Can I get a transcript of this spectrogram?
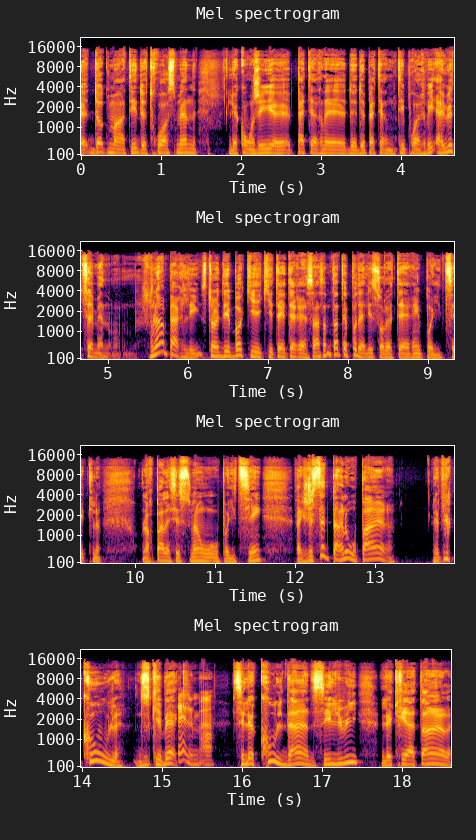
euh, d'augmenter de 3 semaines le congé euh, paterne- de, de paternité pour arriver à 8 semaines. Je voulais en parler. C'est un débat qui est, qui est intéressant. Ça me tentait pas d'aller sur le terrain politique. là. On leur parle assez souvent aux, aux politiciens. Fait que j'essaie de parler au père le plus cool du Québec. Tellement. C'est le Cool Dad. C'est lui, le créateur,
